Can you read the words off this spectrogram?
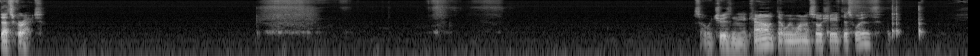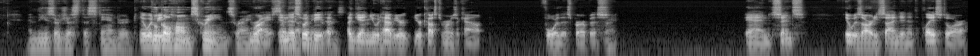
That's correct. So we're choosing the account that we want to associate this with. And these are just the standard It would be- Google Home screens, right? Right. Setting And this would be, device. again, you would have your, your customer's account for this purpose. Right. And since it was already signed in at the Play Store,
